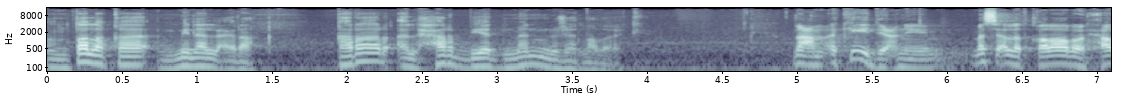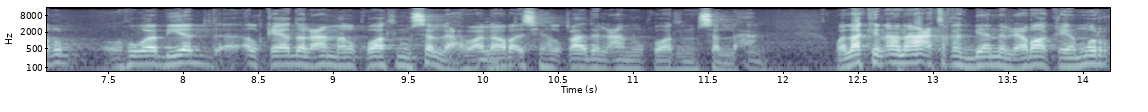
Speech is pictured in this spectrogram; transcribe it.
انطلق من العراق. قرار الحرب بيد من من وجهة نظرك؟ نعم أكيد يعني مسألة قرار الحرب هو بيد القيادة العامة للقوات المسلحة وعلى رأسها القائد العام للقوات المسلحة. ولكن أنا أعتقد بأن العراق يمر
